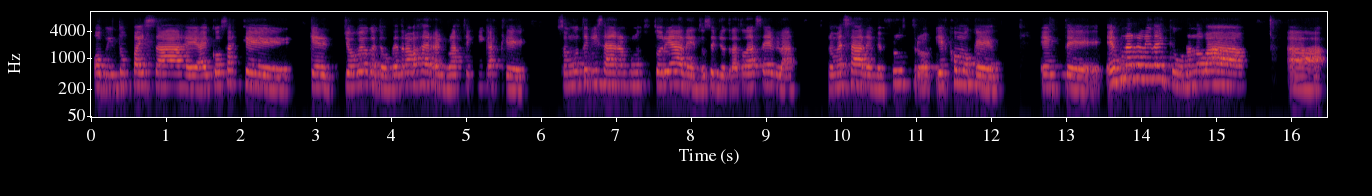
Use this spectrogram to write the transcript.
o pinto un paisaje, hay cosas que, que yo veo que tengo que trabajar, algunas técnicas que son utilizadas en algunos tutoriales, entonces yo trato de hacerlas, no me salen, me frustro y es como que este, es una realidad en que uno no va a,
